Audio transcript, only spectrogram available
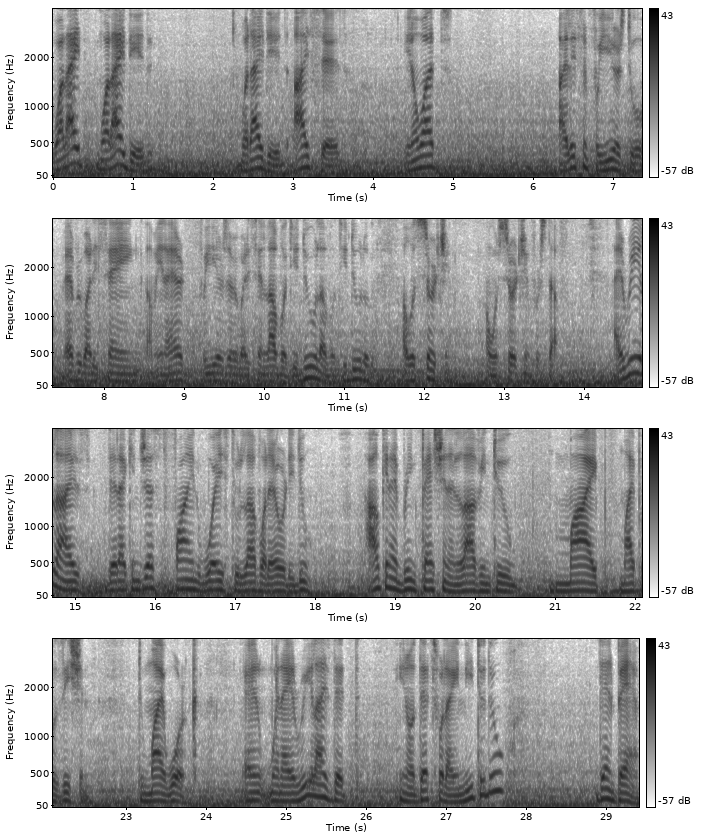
What i what i did what i did i said you know what? I listened for years to everybody saying i mean i heard for years everybody saying love what you do love what you do Look, i was searching. I was searching for stuff. I realized that i can just find ways to love what i already do. How can i bring passion and love into my my position to my work and when I realized that, you know, that's what I need to do, then bam,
